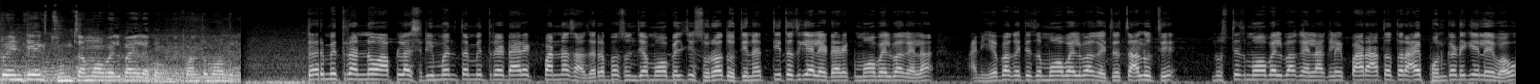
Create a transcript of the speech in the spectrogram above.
ट्वेंटी एक झूमचा मोबाईल पाहिला भाऊ कोणता मोबाईल तर मित्रांनो आपला श्रीमंत मित्र डायरेक्ट पन्नास हजारापासून ज्या मोबाईलची सुरुवात होती ना तिथंच गेले डायरेक्ट मोबाईल बघायला. आणि हे बघा त्याचं मोबाईल बघायचं चालूच आहे. नुसतेच मोबाईल बघायला लागले पार आता तर आयफोनकडे गेलं आहे भाऊ.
